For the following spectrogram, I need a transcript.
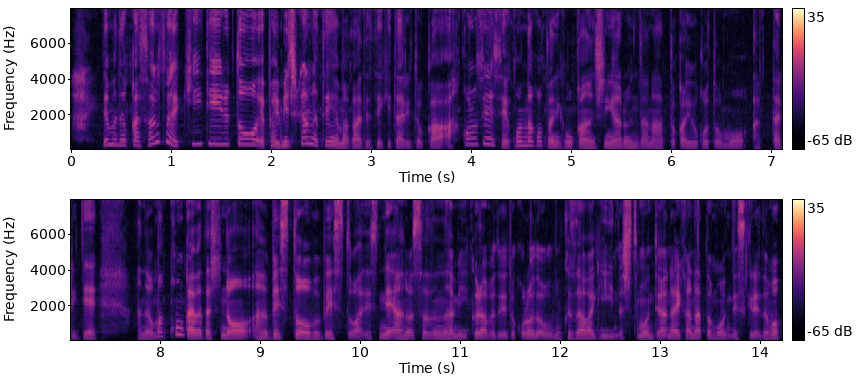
はい、でもなんかそれぞれ聞いているとやっぱり身近なテーマが出てきたりとかあこの先生こんなことにご関心あるんだなとかいうこともあったりであの、まあ、今回私のあのベスト・オブ・ベストはですねあのサザナミクラブというところの木沢議員の質問ではないかなと思うんですけれども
